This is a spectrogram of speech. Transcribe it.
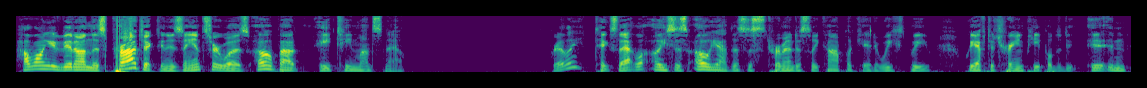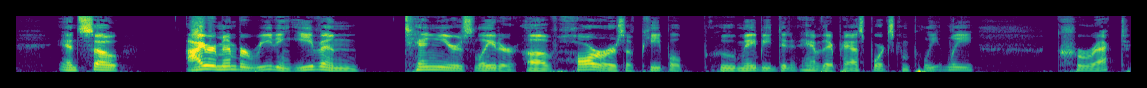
how long have you been on this project? And his answer was, oh, about eighteen months now. Really? Takes that long? Oh, he says, oh yeah, this is tremendously complicated. We we we have to train people to do and and so I remember reading even 10 years later of horrors of people who maybe didn't have their passports completely correct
